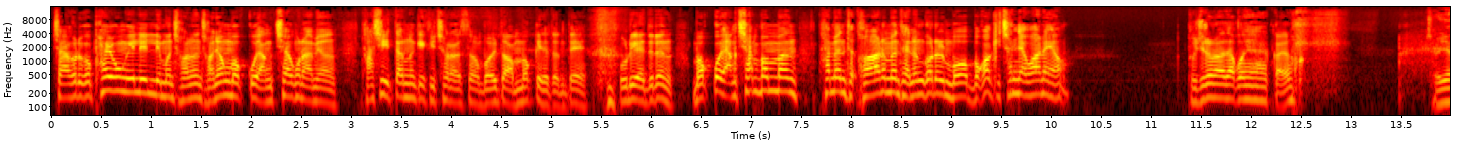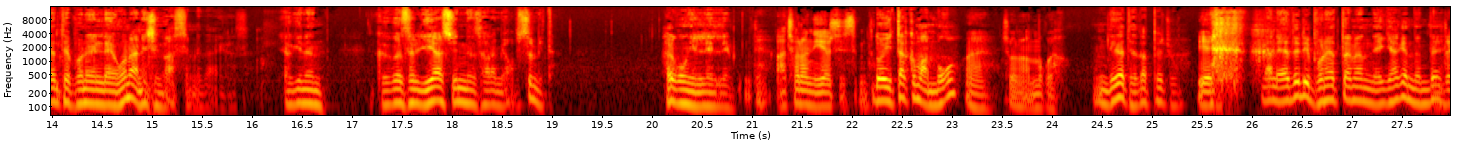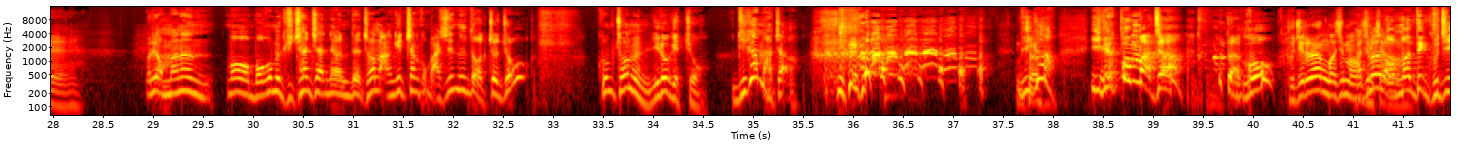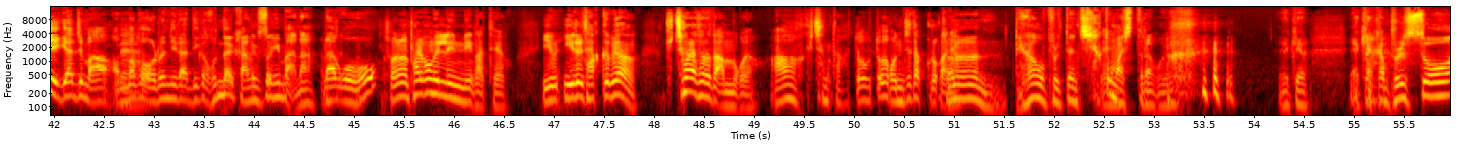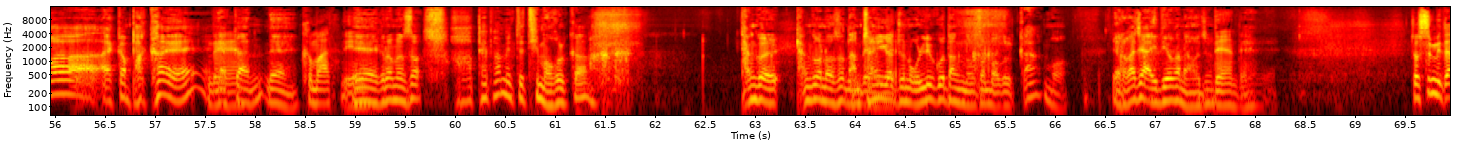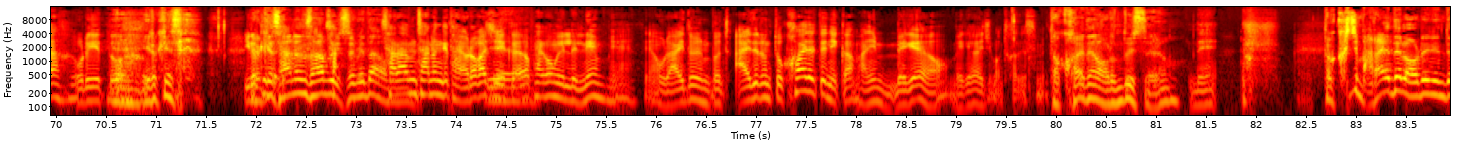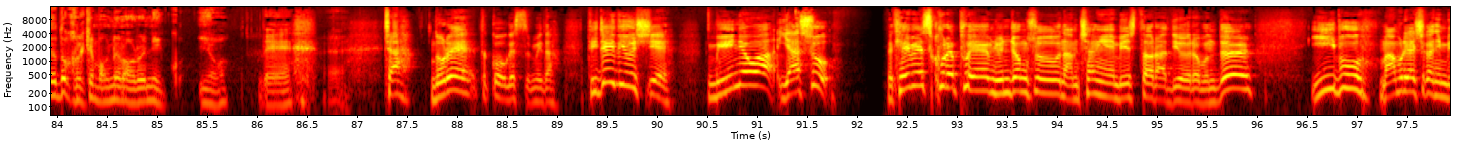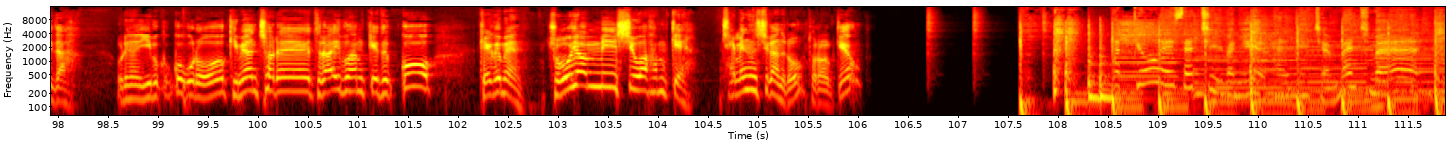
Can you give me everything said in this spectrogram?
자, 그리고 8011님은 저는 저녁 먹고 양치하고 나면 다시 이 닦는 게 귀찮아서 뭘 더 안 먹게 되던데 우리 애들은 먹고 양치 한 번만 하면 되- 더 하면 되는 거를 뭐 뭐가 귀찮냐고 하네요. 부지런하다고 해야 할까요? 저희한테 보낼 내용은 아니신 것 같습니다. 이것은. 여기는 그것을 이해할 수 있는 사람이 없습니다. 8011님. 네. 아, 저는 이해할 수 있습니다. 너 이따 거면 안 먹어? 네, 저는 안 먹어요. 그럼 네가 대답해 줘. 예. 난 애들이 보냈다면 얘기하겠는데 네. 우리 엄마는 뭐 먹으면 귀찮지 않냐 근데 저는 안 귀찮고 맛있는데 어쩌죠? 그럼 저는 이러겠죠. 네가 맞아. 네가 200번 맞아. 라고. 부지런한 거지 뭐. 하지만 진짜로. 엄마한테 굳이 얘기하지 마. 엄마가 네. 어른이라 네가 혼날 가능성이 많아. 라고. 저는 8011님 같아요. 이, 이를 닦으면 귀찮아서라도 안 먹어요. 아, 귀찮다. 또, 또 언제 닦으러 가냐. 저는 배가 고플 땐 치약도 네. 맛있더라고요. 이렇게 약간, 불소와 약간 박하의 네. 약간 네. 그 맛, 예. 예. 그러면서 아 페퍼민트 티 먹을까? 단걸 단거 넣어서 남창이가 네, 네. 준 올리고당 넣어서 먹을까? 뭐 여러 가지 아이디어가 나오죠. 네, 네. 좋습니다. 우리 또 예, 이렇게 사- 이렇게, 이렇게 사는 사람도 있습니다. 사람 사는 게 다 여러 가지니까요. 예. 8011님. 예. 그냥 우리 아이들 뭐 아이들은 또 커야 될 때니까 많이 먹여요. 먹여야지 뭐 어떡하겠습니다. 더 커야 되는 어른도 있어요. 네. 더 크지 말아야 될 어른인데도 그렇게 먹는 어른이 있고요. 네. 자, 노래 듣고 오겠습니다. DJ DOC의 미녀와 야수. 네, KBS Cool FM 윤정수 남창희의 미스터 라디오 여러분들 2부 마무리할 시간입니다. 우리는 2부 끝곡으로 김현철의 드라이브 함께 듣고 개그맨 조현민 씨와 함께 재밌는 시간으로 돌아올게요. 학교에서 집안일 할일참 많지만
